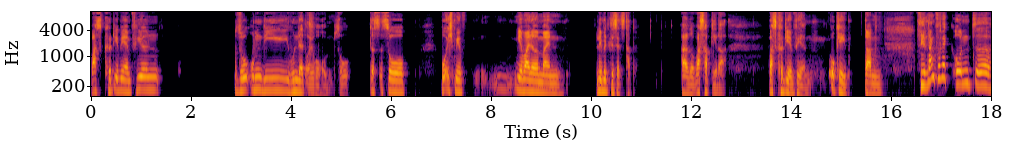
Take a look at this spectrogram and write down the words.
Was könnt ihr mir empfehlen? So um die 100 Euro rum. So, das ist so, wo ich mir mir meine mein Limit gesetzt habe. Also, was habt ihr da? Was könnt ihr empfehlen? Okay, dann vielen Dank vorweg und äh,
